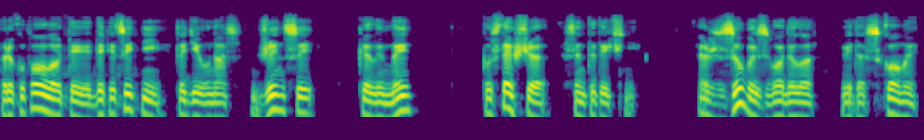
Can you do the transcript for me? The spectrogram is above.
перекуповувати дефіцитні тоді у нас джинси, килими, пусте що синтетичні. Аж зуби зводило від оскоми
